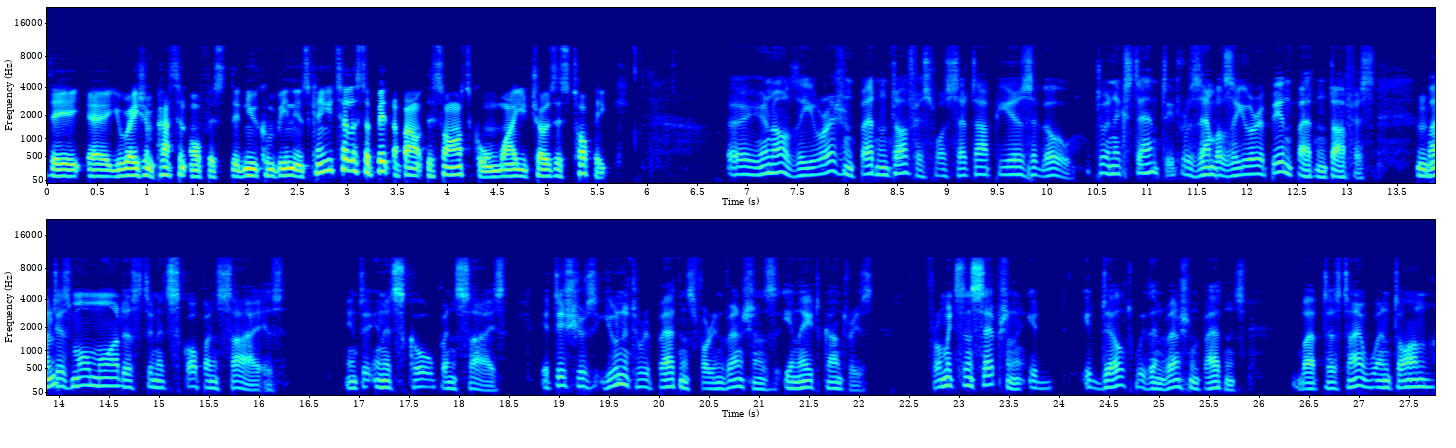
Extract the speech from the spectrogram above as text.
the uh, Eurasian Patent Office, the new convenience. Can you tell us a bit about this article and why you chose this topic? Uh, you know, the Eurasian Patent Office was set up years ago. To an extent, it resembles the European Patent Office mm-hmm. but is more modest in its scope and size. In its scope and size, it issues unitary patents for inventions in eight countries. From its inception, it, it dealt with invention patents, but as time went on,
